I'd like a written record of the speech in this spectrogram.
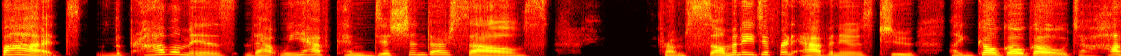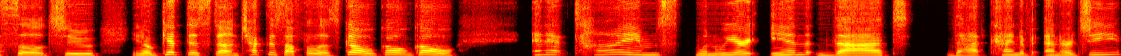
But the problem is that we have conditioned ourselves from so many different avenues to like go, go, go, to hustle, to, you know, get this done, check this off the list, go, go, go. And at times when we are in that, that kind of energy,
